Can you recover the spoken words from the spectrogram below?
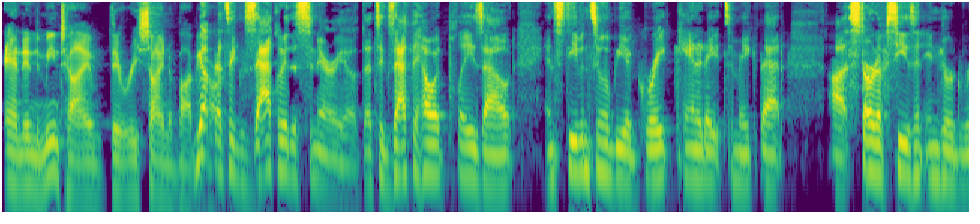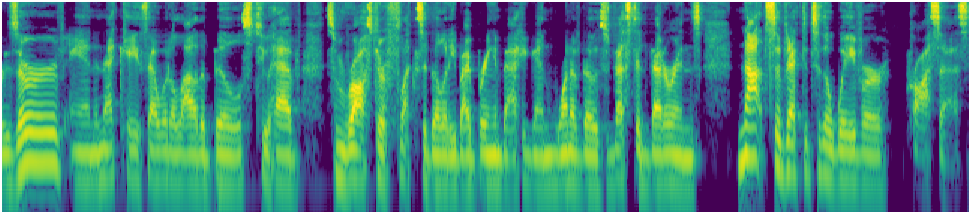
and in the meantime, they re-sign a Bobby. Yep, Hart. that's exactly the scenario. That's exactly how it plays out. And Stevenson would be a great candidate to make that uh, start of season injured reserve. And in that case, that would allow the Bills to have some roster flexibility by bringing back again one of those vested veterans not subjected to the waiver process.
